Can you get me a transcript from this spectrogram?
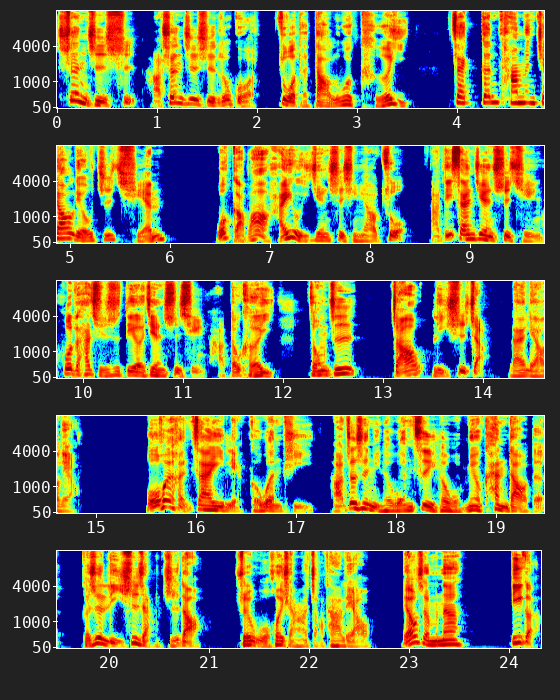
甚至是啊，甚至是如果做得到，如果可以在跟他们交流之前，我搞不好还有一件事情要做啊，第三件事情或者他其实是第二件事情啊，都可以。总之找理事长来聊聊，我会很在意两个问题啊，这是你的文字以后我没有看到的，可是理事长知道，所以我会想要找他聊。聊什么呢？第一个，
